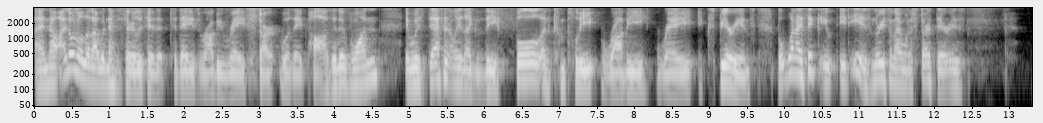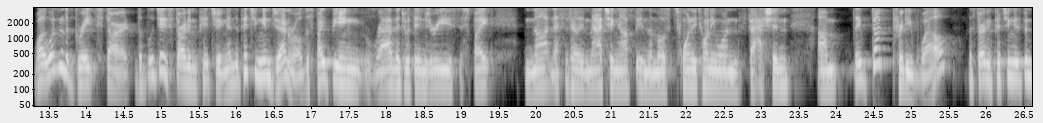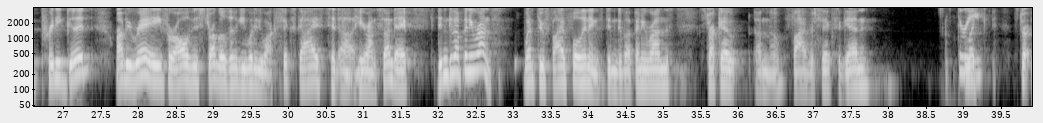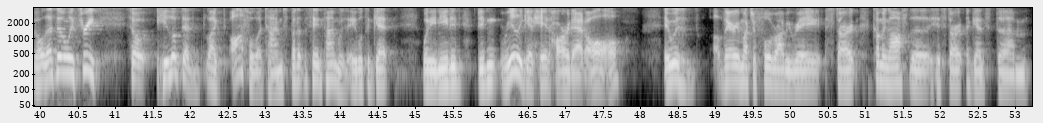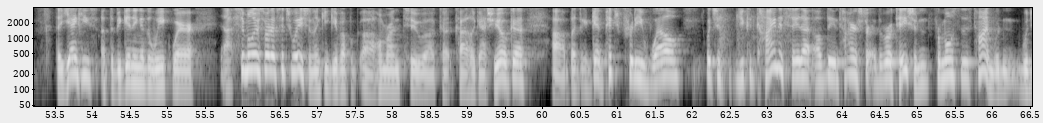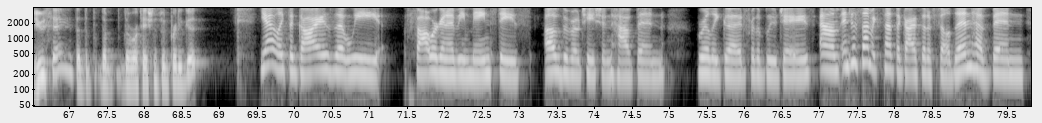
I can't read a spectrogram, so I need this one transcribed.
And now I don't know that I would necessarily say that today's Robbie Ray start was a positive one. It was definitely like the full and complete Robbie Ray experience. But what I think it, it is, and the reason I want to start there is while it wasn't a great start, the Blue Jays starting pitching and the pitching in general, despite being ravaged with injuries, despite not necessarily matching up in the most 2021 fashion. Um, they've done pretty well. The starting pitching has been pretty good. Robbie Ray, for all of his struggles, I think he what did he walk six guys to, uh, here on Sunday. Didn't give up any runs. Went through five full innings. Didn't give up any runs. Struck out I don't know five or six again. Three. Like, struck, well, that's only three. So he looked at like awful at times, but at the same time was able to get what he needed. Didn't really get hit hard at all. It was very much a full Robbie Ray start, coming off the his start against um, the Yankees at the beginning of the week, where uh, similar sort of situation. I think he gave up a home run to uh, Kyle Higashioka, uh, but again pitched pretty well, which is you could kind of say that of the entire start of the rotation for most of this time. Wouldn't would you say that the, the, the rotation's been pretty good? Yeah, like the guys that we thought were going to be mainstays of the rotation have been really good for the Blue Jays. Um, and to some extent, the guys that have filled in have been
